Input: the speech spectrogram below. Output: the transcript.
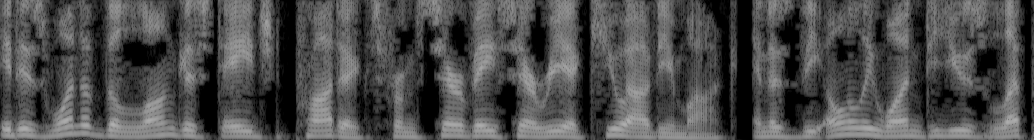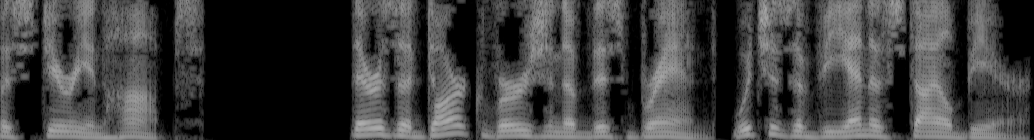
It is one of the longest aged products from Cervecería Cuauhtémoc, and is the only one to use Lepa Styrian hops. There is a dark version of this brand, which is a Vienna-style beer.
